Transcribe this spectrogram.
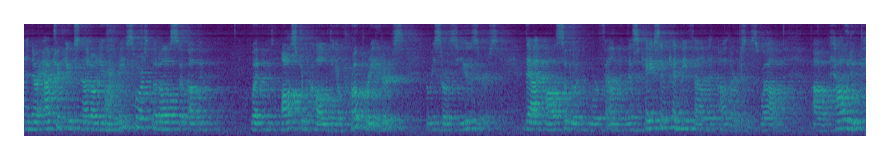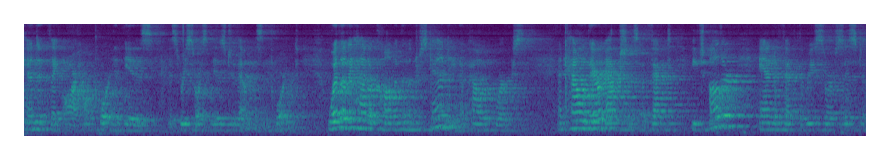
And there are attributes not only of the resource, but also of the, what Ostrom called the appropriators, the resource users, that also were found in this case and can be found in others as well. Uh, how dependent they are, how important it is, this resource is to them is important. Whether they have a common understanding of how it works, and how their actions affect each other and affect the resource system.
